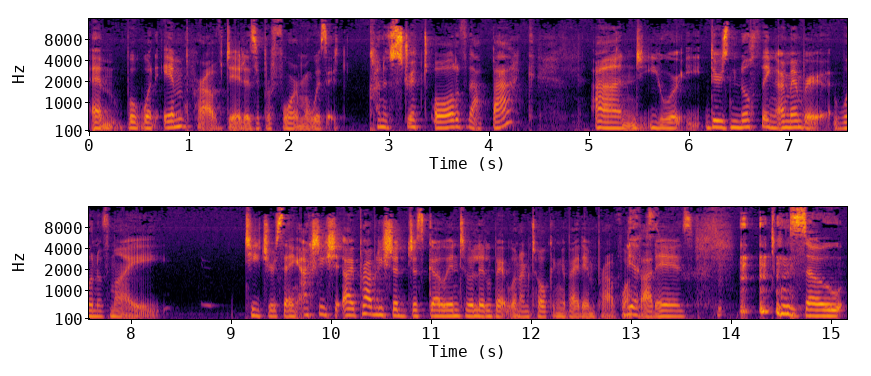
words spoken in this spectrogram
Um, but what improv did as a performer was it kind of stripped all of that back. And you're, there's nothing. I remember one of my teachers saying, actually, sh- I probably should just go into a little bit when I'm talking about improv, what yes. that is. so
